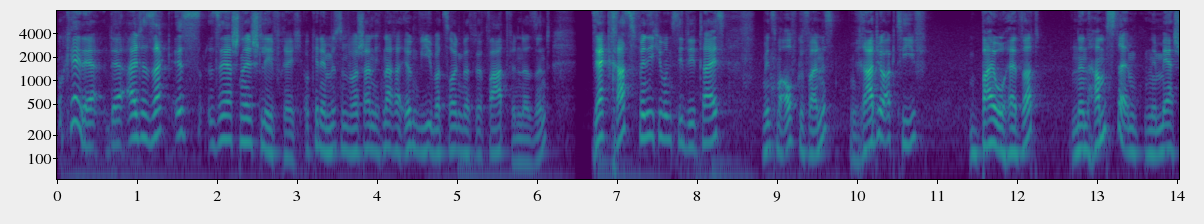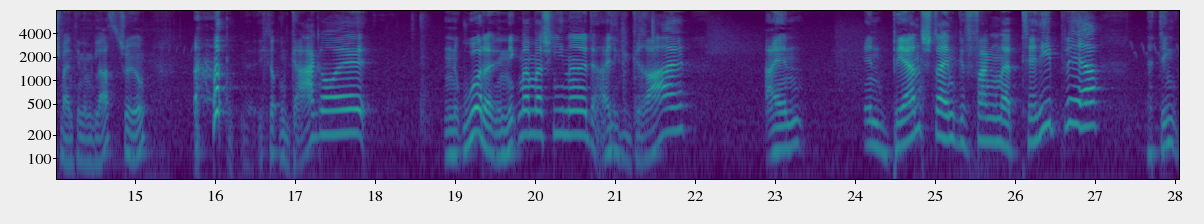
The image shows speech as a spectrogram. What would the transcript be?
Okay, der, der alte Sack ist sehr schnell schläfrig. Okay, den müssen wir wahrscheinlich nachher irgendwie überzeugen, dass wir Pfadfinder sind. Sehr krass finde ich übrigens die Details, wenn es mal aufgefallen ist. Radioaktiv, Biohazard, ein Hamster, im, ein Meerschweinchen im Glas, Entschuldigung. ich glaube ein Gargoyle, eine Uhr oder Enigma-Maschine, der Heilige Gral, ein in Bernstein gefangener Teddybär. Das Ding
